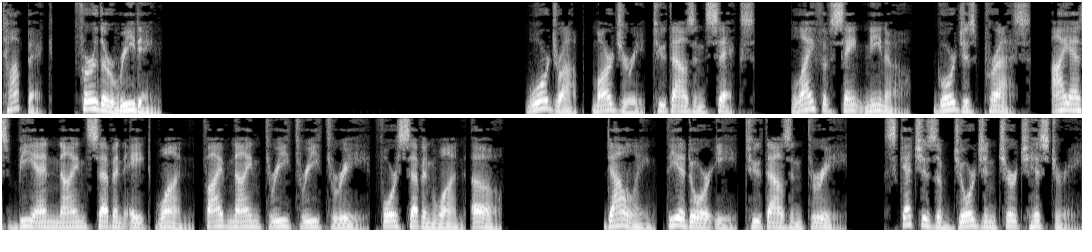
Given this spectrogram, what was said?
Topic Further reading Wardrop, Marjorie 2006. Life of Saint Nino. Gorgias Press. ISBN 978-1-59333-471-0. Dowling, Theodore E. 2003. Sketches of Georgian Church History.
